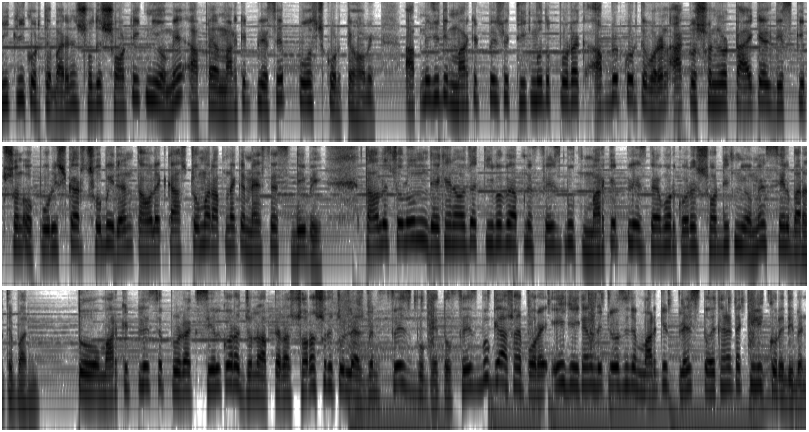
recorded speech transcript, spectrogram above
বিক্রি করতে পারেন। শুধু সঠিক নিয়মে আপনার মার্কেট প্লেসে পোস্ট করতে হবে। আপনি যদি মার্কেট প্লেসে ঠিকমতো প্রোডাক্ট আপলোড করতে পারেন, আকর্ষণীয় টাইটেল ডিসক্রিপশন ও পরিষ্কার ছবি দেন, তাহলে কাস্টমার আপনাকে মেসেজ দিবে। তাহলে চলুন দেখে নেওয়া যাক কীভাবে আপনি ফেসবুক মার্কেট প্লেস ব্যবহার করে সঠিক নিয়মে সেল বাড়াতে পারেন। তো মার্কেট প্লেসে প্রোডাক্ট সেল করার জন্য আপনারা সরাসরি চলে আসবেন ফেসবুকে তো ফেসবুকে আসার পরে এই যে এখানে দেখতে পাচ্ছেন যে মার্কেট প্লেস তো এখানে একটা ক্লিক করে দিবেন।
